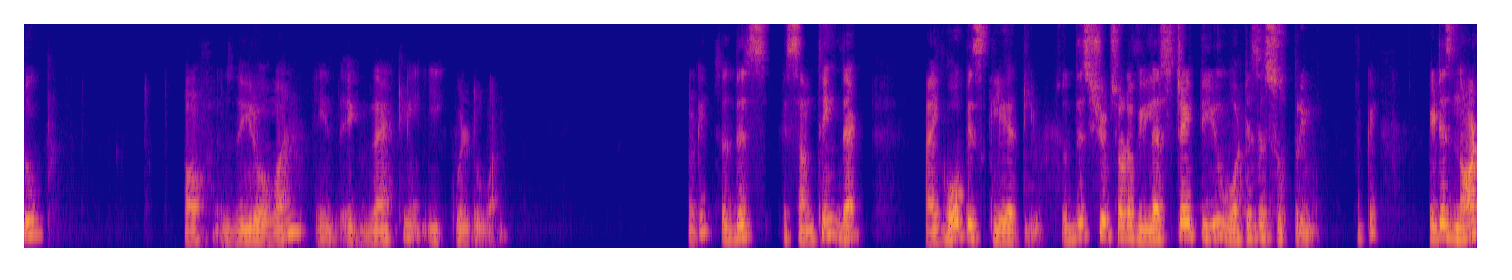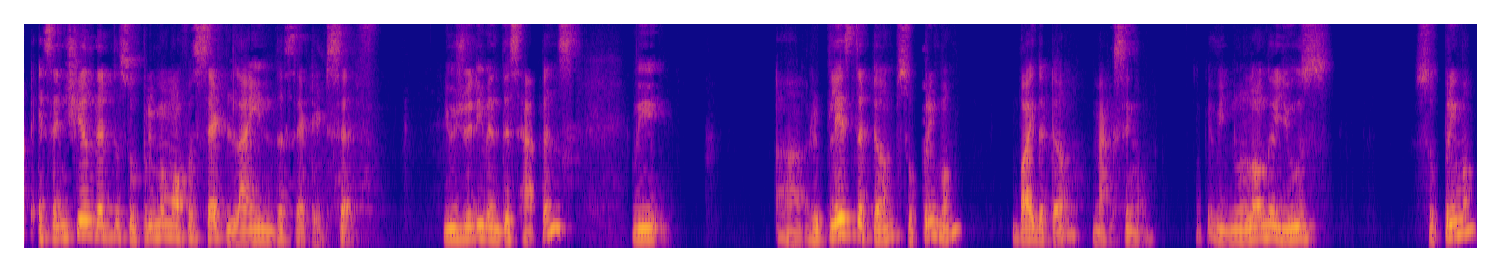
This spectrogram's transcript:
sup of 0 1 is exactly equal to 1 okay? So this is something that i hope is clear to you. So this should sort of illustrate to you what is a supremum. Okay? It is not essential that the supremum of a set lie in the set itself usually when this happens we uh, replace the term supremum by the term maximum. Okay we no longer use supremum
